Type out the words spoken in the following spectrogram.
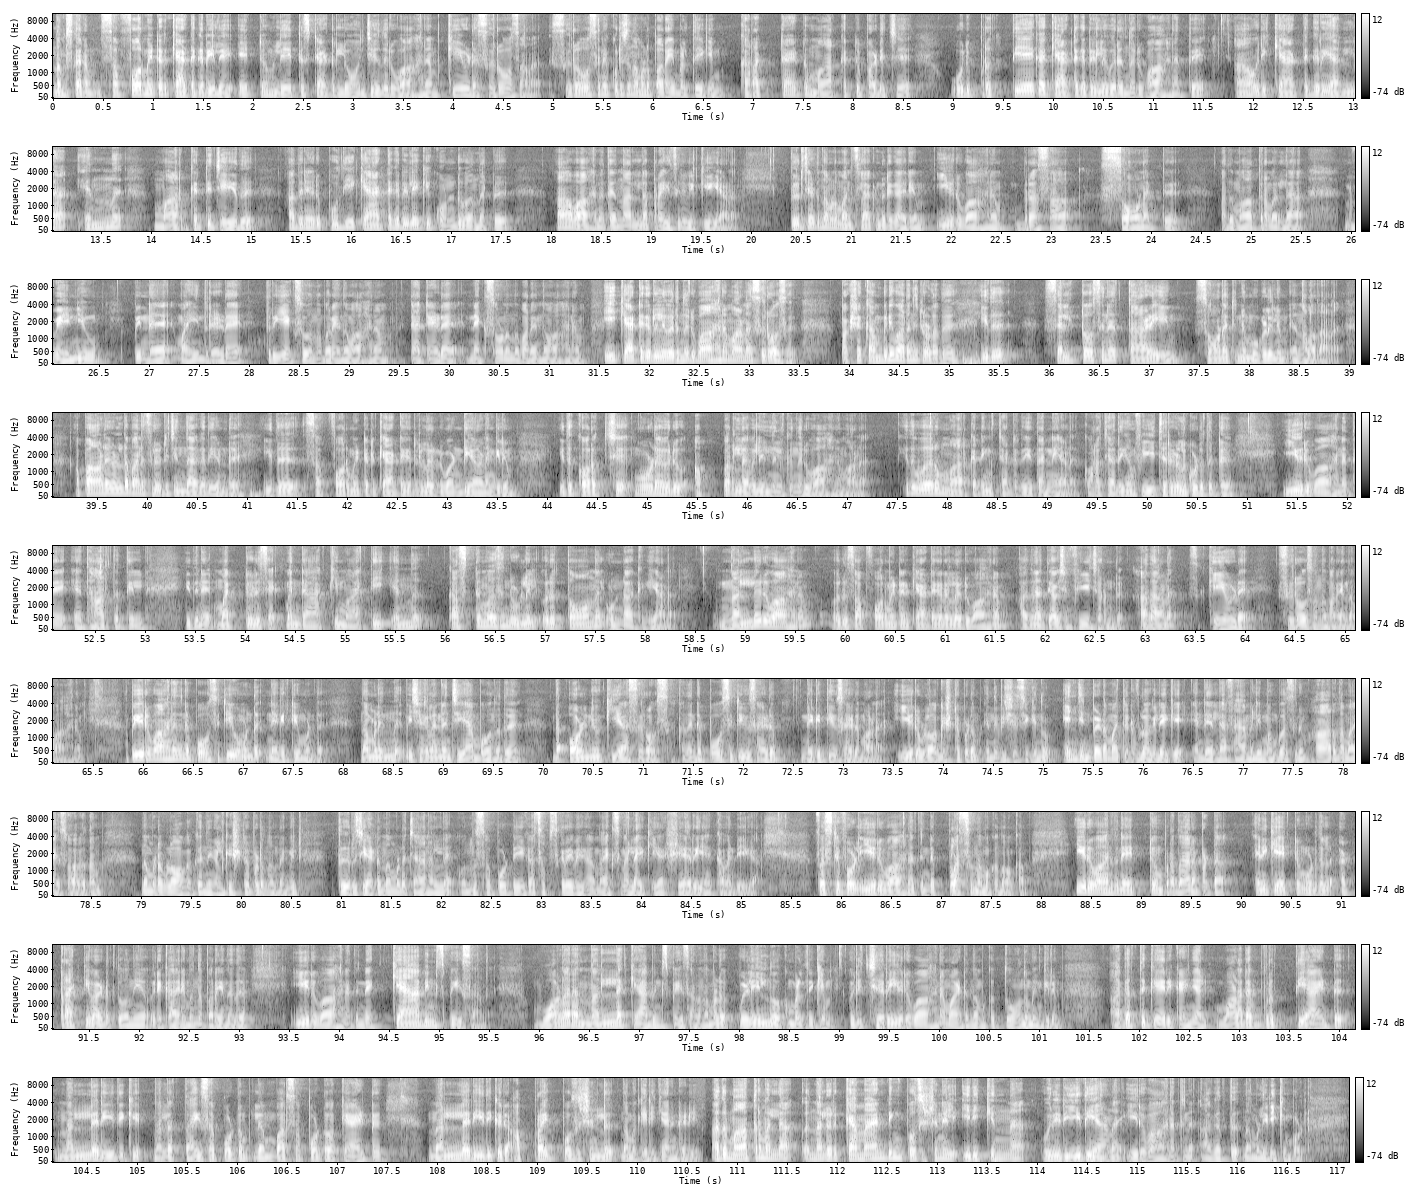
നമസ്കാരം. Sub four metre കാറ്റഗറിയിൽ ഏറ്റവും ലേറ്റസ്റ്റ് ആയിട്ട് ലോഞ്ച് ചെയ്തൊരു വാഹനം കെയുടെ സിറോസ് ആണ്. സിറോസിനെ കുറിച്ച് നമ്മൾ പറയുമ്പോഴത്തേക്കും കറക്റ്റായിട്ട് മാർക്കറ്റ് പഠിച്ച് ഒരു പ്രത്യേക കാറ്റഗറിയിൽ വരുന്ന ഒരു വാഹനത്തെ ആ ഒരു കാറ്റഗറി അല്ല എന്ന് മാർക്കറ്റ് ചെയ്ത് അതിനെ ഒരു പുതിയ കാറ്റഗറിയിലേക്ക് കൊണ്ടുവന്നിട്ട് ആ വാഹനത്തെ നല്ല പ്രൈസിൽ വിൽക്കുകയാണ്. തീർച്ചയായിട്ടും നമ്മൾ മനസ്സിലാക്കേണ്ട ഒരു കാര്യം ഈ ഒരു വാഹനം ബ്രസ സോണറ്റ് അതുമാത്രമല്ല വെന്യൂ പിന്നെ മഹീന്ദ്രയുടെ ത്രീ എക്സോ എന്ന് പറയുന്ന വാഹനം ടാറ്റയുടെ നെക്സോൺ എന്ന് പറയുന്ന വാഹനം ഈ കാറ്റഗറിയിൽ വരുന്ന ഒരു വാഹനമാണ് സിറോസ്. പക്ഷേ കമ്പനി പറഞ്ഞിട്ടുള്ളത് ഇത് സെൽറ്റോസിന് താഴെയും സോണറ്റിന് മുകളിലും എന്നുള്ളതാണ്. അപ്പോൾ ആളുകളുടെ മനസ്സിലൊരു ചിന്താഗതിയുണ്ട്. ഇത് സബ് ഫോർമേറ്റഡ് കാറ്റഗറിയിലുള്ള ഒരു വണ്ടിയാണെങ്കിലും ഇത് കുറച്ച് കൂടെ ഒരു അപ്പർ ലെവലിൽ നിൽക്കുന്നൊരു വാഹനമാണ്. ഇത് വെറും മാർക്കറ്റിംഗ് സ്ട്രാറ്റജി തന്നെയാണ്. കുറച്ചധികം ഫീച്ചറുകൾ കൊടുത്തിട്ട് ഈ ഒരു വാഹനത്തെ യഥാർത്ഥത്തിൽ ഇതിനെ മറ്റൊരു സെഗ്മെന്റ് ആക്കി മാറ്റി എന്ന് കസ്റ്റമേഴ്സിന്റെ ഉള്ളിൽ ഒരു തോന്നൽ ഉണ്ടാക്കുകയാണ്. നല്ലൊരു വാഹനം ഒരു സബ് ഫോർമേറ്റഡ് കാറ്റഗറിയിലുള്ള ഒരു വാഹനം അതിന് അത്യാവശ്യം ഫീച്ചറുണ്ട് അതാണ് കെയുടെ സിറോസ് എന്ന് പറയുന്ന വാഹനം. അപ്പോൾ ഈ ഒരു വാഹനത്തിന് പോസിറ്റീവും ഉണ്ട് നെഗറ്റീവും ഉണ്ട്. നമ്മൾ ഇന്ന് വിശകലനം ചെയ്യാൻ പോകുന്നത് the all new Kia Syros അതിന്റെ പോസിറ്റീവ് സൈഡും നെഗറ്റീവ് സൈഡുമാണ് ഈ ഒരു വ്ളോഗ് ഇഷ്ടപ്പെടും എന്ന് വിശ്വസിക്കുന്നു. എഞ്ചിൻ ബേഡ മറ്റൊരു വ്ളോഗിലേക്ക് എന്റെ എല്ലാ ഫാമിലി മെമ്പേഴ്സിനും ഹാർദമായ സ്വാഗതം. നമ്മുടെ വ്ളോഗൊക്കെ നിങ്ങൾക്ക് ഇഷ്ടപ്പെടുന്നുണ്ടെങ്കിൽ തീർച്ചയായിട്ടും നമ്മുടെ ചാനലിനെ ഒന്ന് സപ്പോർട്ട് ചെയ്യുക സബ്സ്ക്രൈബ് ചെയ്യുക മാക്സിമം ലൈക്ക് ചെയ്യുക ഷെയർ ചെയ്യുക കമന്റ് ചെയ്യുക. ഫസ്റ്റ് ഓഫ് ഓൾ ഈ ഒരു വാഹനത്തിന്റെ പ്ലസ് നമുക്ക് നോക്കാം. ഈ ഒരു വാഹനത്തിന് ഏറ്റവും പ്രധാനപ്പെട്ട എനിക്ക് ഏറ്റവും കൂടുതൽ അട്രാക്റ്റീവായിട്ട് തോന്നിയ ഒരു കാര്യമെന്ന് പറയുന്നത് ഈ ഒരു വാഹനത്തിന്റെ ക്യാബിൻ സ്പേസാണ് വളരെ നല്ല ക്യാബിൻ സ്പേസാണ് നമ്മൾ വെളിയിൽ നോക്കുമ്പോഴത്തേക്കും ഒരു ചെറിയൊരു വാഹനമായിട്ട് നമുക്ക് തോന്നുമെങ്കിലും അകത്ത് കയറി കഴിഞ്ഞാൽ വളരെ വൃത്തിയായിട്ട് നല്ല രീതിക്ക് നല്ല തൈ സപ്പോർട്ടും ലംബാർ സപ്പോർട്ടും ഒക്കെ ആയിട്ട് നല്ല രീതിക്ക് ഒരു അപ്രൈറ്റ് പൊസിഷനിൽ നമുക്ക് ഇരിക്കാൻ കഴിയും. അത് മാത്രമല്ല നല്ലൊരു കമാൻഡിങ് പൊസിഷനിൽ ഇരിക്കുന്ന ഒരു രീതിയാണ് ഈ ഒരു വാഹനത്തിന് അകത്ത് നമ്മൾ ഇരിക്കുമ്പോൾ.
